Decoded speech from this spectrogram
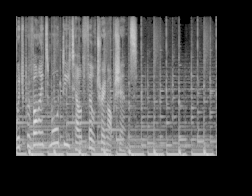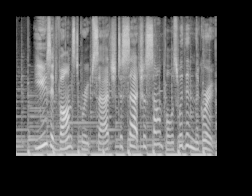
which provides more detailed filtering options. Use advanced group search to search for samples within the group.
